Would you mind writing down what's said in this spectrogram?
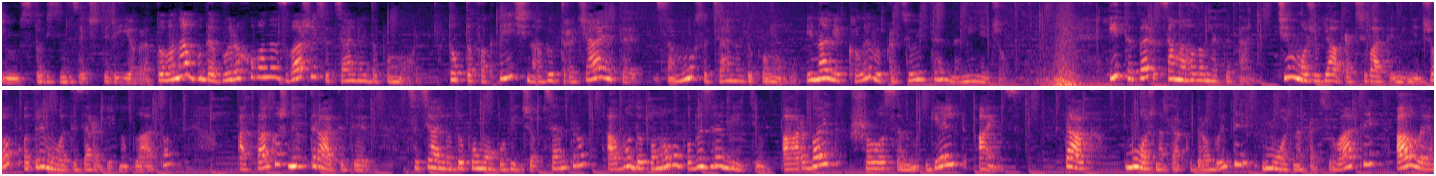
ніж 184 євро, то вона буде вирахована з вашої соціальної допомоги. Тобто, фактично, ви втрачаєте саму соціальну допомогу, і навіть коли ви працюєте на міні-джоб. І тепер саме головне питання: чи можу я працювати міні-джоб, отримувати заробітну плату, а також не втратити соціальну допомогу від джоб-центру або допомогу по безробіттю Arbeit Schlossen Geld 1. Так, можна так зробити, можна працювати, але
